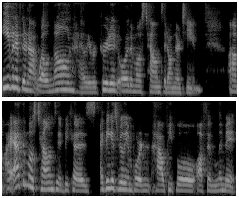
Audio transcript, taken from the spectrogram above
even if they're not well known highly recruited or the most talented on their team um, I add the most talented because I think it's really important how people often limit.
